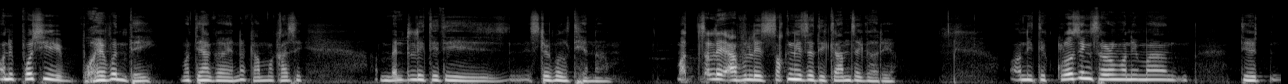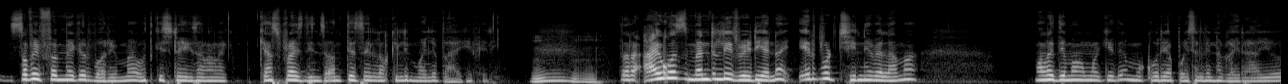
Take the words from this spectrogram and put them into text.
अनि पछि भयो पनि त्यही। म त्यहाँ गएँ होइन काममा खासै मेन्टली त्यति स्टेबल थिएन। मजाले आफूले सक्ने जति काम चाहिँ गऱ्यो अनि त्यो क्लोजिङ सेरोमनीमा त्यो सबै फिल्म मेकरभरिमा उत्कृष्ट एकजनालाई क्यास प्राइज दिन्छ? अनि त्यो चाहिँ लकिली मैले पाएँ कि फेरि। तर आई वाज मेन्टली रेडी होइन? एयरपोर्ट छिर्ने बेलामा मलाई दिमागमा के थियो? म कोरिया पैसा लिन गइरह्यो।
